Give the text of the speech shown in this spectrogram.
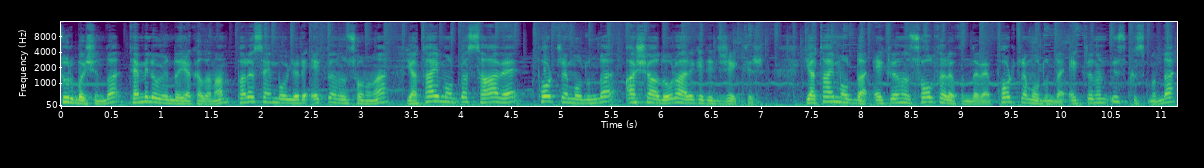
Tur başında temel oyunda yakalanan para sembolleri ekranın sonuna yatay modda sağa ve portre modunda aşağı doğru hareket edecektir. Yatay modda ekranın sol tarafında ve portre modunda ekranın üst kısmında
